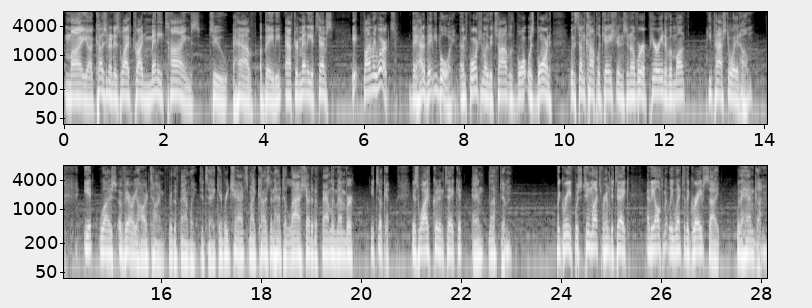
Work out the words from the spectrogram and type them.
My uh, cousin and his wife tried many times to have a baby. After many attempts, it finally worked. They had a baby boy. Unfortunately, the child was born with some complications, and over a period of a month, he passed away at home. It was a very hard time for the family to take. Every chance my cousin had to lash out at a family member, he took it. His wife couldn't take it and left him. The grief was too much for him to take, and he ultimately went to the gravesite with a handgun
